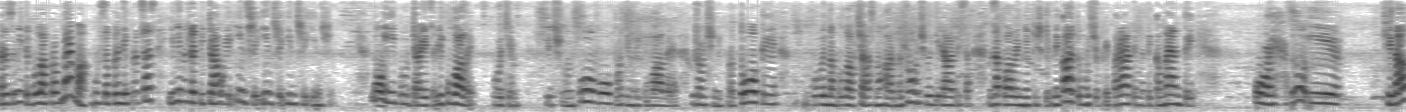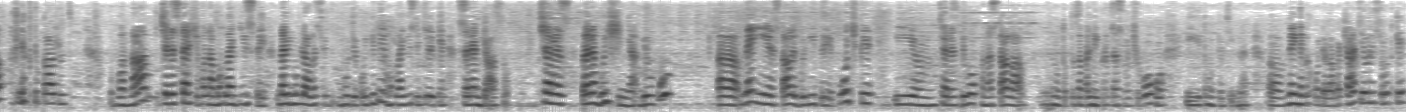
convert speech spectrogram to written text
розумієте, була проблема, був запальний процес, і він вже підтягує інше, інше, інше, інше. Ну і виходить, лікували потім підшлункову, потім лікували жовчні протоки, повинна була вчасно гарно жовч виділятися, запалення кишківника, тому що препарати, медикаменти. Ой, ну і фінал, як то кажуть. Вона через те, що вона могла їсти, не відмовлялася від будь-якої їди, могла їсти тільки сире м'ясо. Через перевищення білку е, в неї стали боліти почки, і через білок вона стала, ну тобто запальний процес мочового і тому подібне. Е, В неї не виходила моча цілі сутки,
